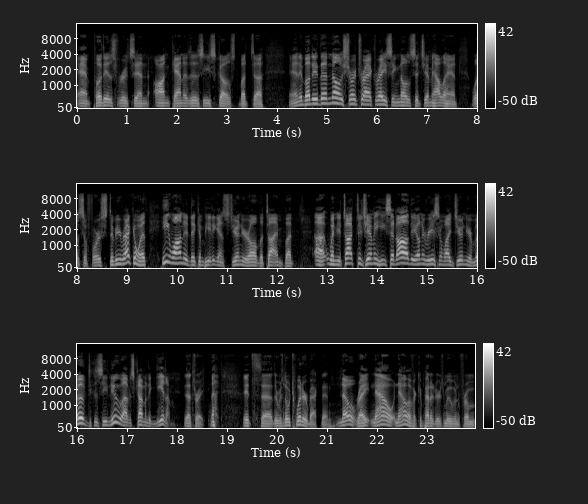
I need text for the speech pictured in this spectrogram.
and put his roots in on Canada's East Coast. But uh, anybody that knows short track racing knows that Jim Hallahan was a force to be reckoned with. He wanted to compete against Junior all the time, but uh, when you talk to Jimmy, he said, "Oh, the only reason why Junior moved because he knew I was coming to get him." That's right. It's uh, there was no Twitter back then. No, right now now if a competitor's moving from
